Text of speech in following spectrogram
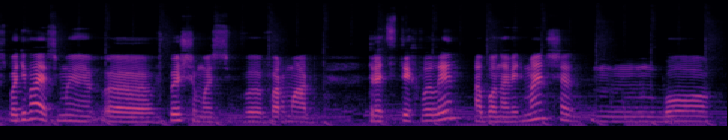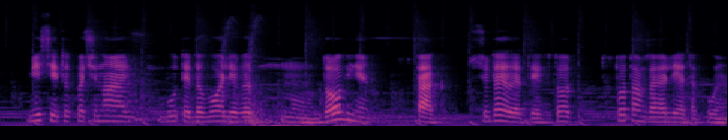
Сподіваюсь, ми е, впишемось в формат 30 хвилин або навіть менше, бо місії тут починають бути доволі ну, довгі. Так, сюди лети. Хто, хто там взагалі атакує?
